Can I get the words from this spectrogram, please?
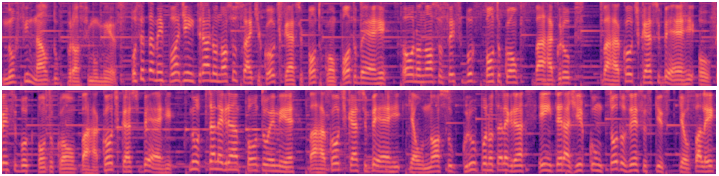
no final do próximo mês. Você também pode entrar no nosso site coachcast.com.br ou no nosso facebook.com/groups barra coachcastbr ou facebook.com barra coachcastbr, no telegram.me barra coachcastbr, que é o nosso grupo no Telegram, e interagir com todos esses que, que eu falei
